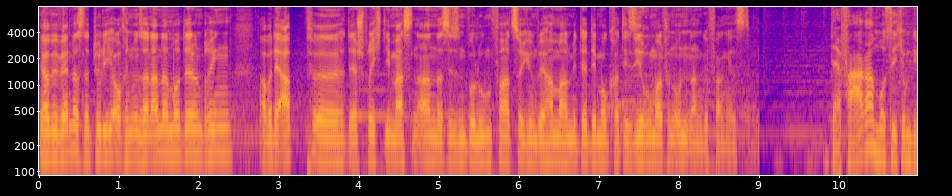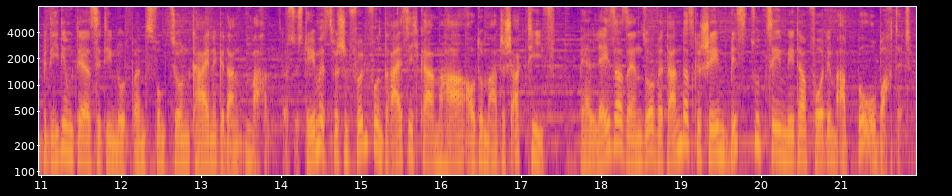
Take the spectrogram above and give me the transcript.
Ja, wir werden das natürlich auch in unseren anderen Modellen bringen, aber der Up, äh, der spricht die Massen an, das ist ein Volumenfahrzeug und wir haben mal mit der Demokratisierung mal von unten angefangen jetzt. Der Fahrer muss sich um die Bedienung der City-Notbremsfunktion keine Gedanken machen. Das System ist zwischen 5 und 30 km/h automatisch aktiv. Per Lasersensor wird dann das Geschehen bis zu 10 Meter vor dem Ab beobachtet.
